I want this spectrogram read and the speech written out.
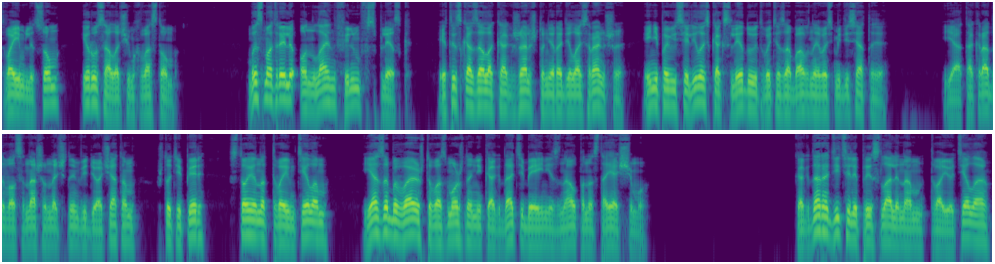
твоим лицом и русалочьим хвостом. Мы смотрели онлайн фильм «Всплеск», и ты сказала, как жаль, что не родилась раньше и не повеселилась как следует в эти забавные восьмидесятые. Я так радовался нашим ночным видеочатам, что теперь, стоя над твоим телом, я забываю, что, возможно, никогда тебя и не знал по-настоящему. Когда родители прислали нам твое тело,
